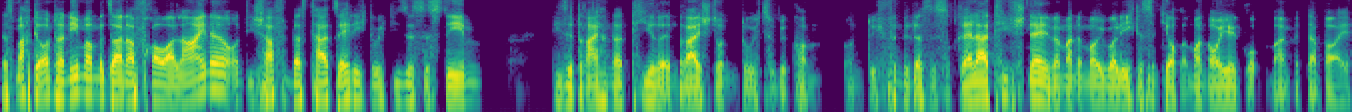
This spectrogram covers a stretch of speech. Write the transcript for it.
Das macht der Unternehmer mit seiner Frau alleine und die schaffen das tatsächlich durch dieses System, diese 300 Tiere in drei Stunden durchzubekommen. Und ich finde, das ist relativ schnell, wenn man immer überlegt, es sind ja auch immer neue Gruppen mal mit dabei.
